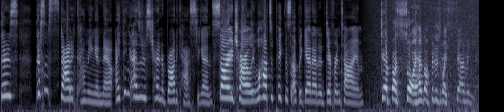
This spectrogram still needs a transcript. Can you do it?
There's there's some static coming in now. I think Ezra's trying to broadcast again. Sorry, Charlie. We'll have to pick this up again at a different time. ¿Qué pasó? I have not finished my salmon yet.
